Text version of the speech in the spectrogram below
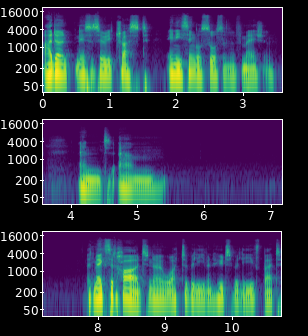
I don't necessarily trust any single source of information, and um, it makes it hard to know what to believe and who to believe. But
